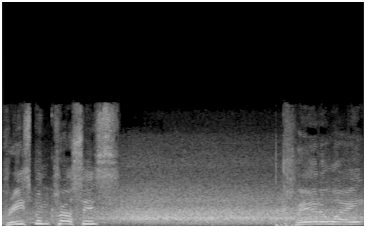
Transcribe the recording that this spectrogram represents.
Griezmann crosses. Cleared away.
